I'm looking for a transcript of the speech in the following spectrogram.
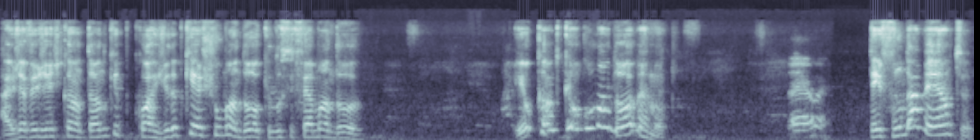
Aí eu já vejo gente cantando que corrigida porque Exu mandou, que Lucifer mandou. Eu canto que algum mandou, meu irmão. É, ué. Tem fundamento.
